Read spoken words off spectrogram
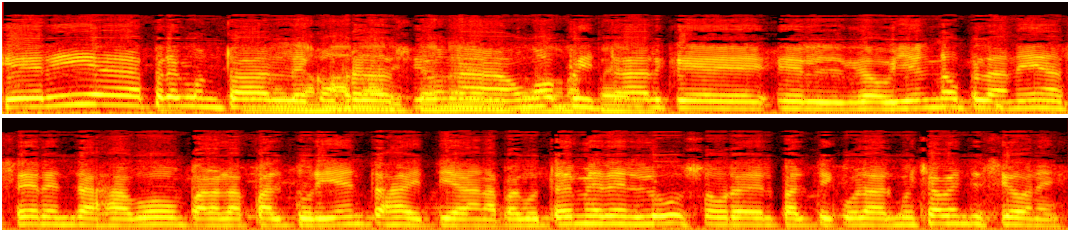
Quería preguntarle con relación a un hospital que el gobierno planea hacer en Dajabón para las parturientas haitianas, para que ustedes me den luz sobre el particular. Muchas bendiciones.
